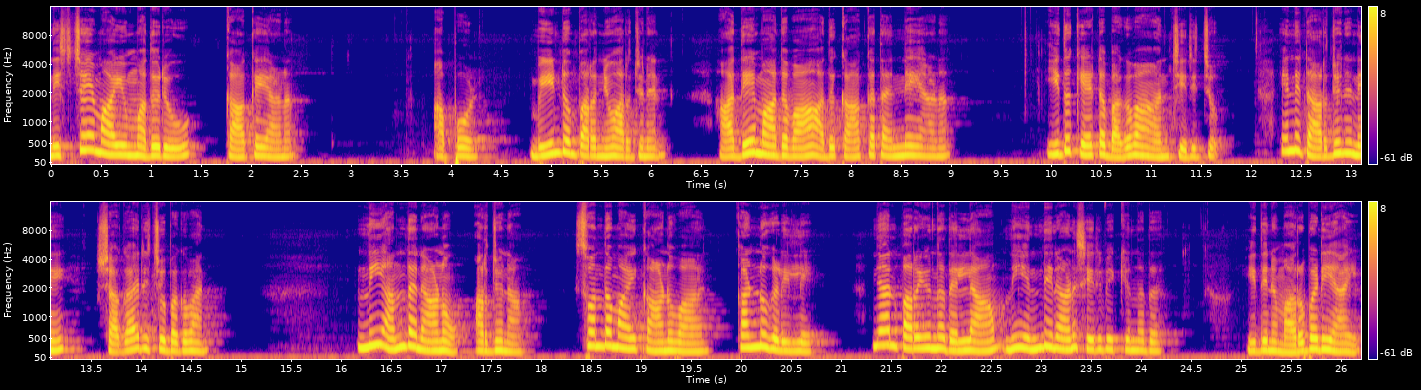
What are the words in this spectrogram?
നിശ്ചയമായും അതൊരു കാക്കയാണ്. അപ്പോൾ വീണ്ടും പറഞ്ഞു അർജുനൻ അതേ മാധവ അത് കാക്ക തന്നെയാണ്. ഇത് കേട്ട ഭഗവാൻ ചിരിച്ചു. എന്നിട്ട് അർജുനനെ ശകാരിച്ചു ഭഗവാൻ. നീ അന്ധനാണോ അർജുന? സ്വന്തമായി കാണുവാൻ കണ്ണുകളില്ലേ. ഞാൻ പറയുന്നതെല്ലാം നീ എന്തിനാണ് ശരിവെക്കുന്നത്? ഇതിന് മറുപടിയായി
